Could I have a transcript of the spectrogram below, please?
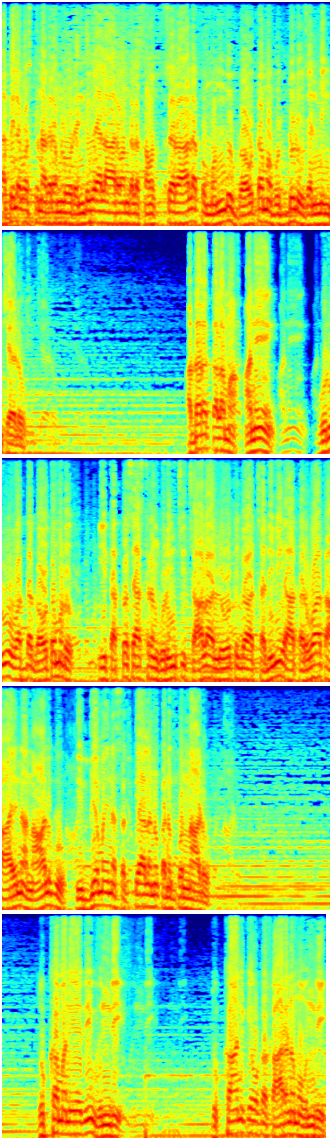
కపిలవస్తు నగరంలో రెండు వేల ఆరు వందల సంవత్సరాలకు ముందు గౌతమ బుద్ధుడు జన్మించాడు. అదరకలమ అనే గురువు వద్ద గౌతముడు ఈ తత్వశాస్త్రం గురించి చాలా లోతుగా చదివి ఆ తరువాత ఆయన నాలుగు దివ్యమైన సత్యాలను కనుక్కున్నాడు. దుఃఖమనేది ఉంది. దుఃఖానికి ఒక కారణము ఉంది.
